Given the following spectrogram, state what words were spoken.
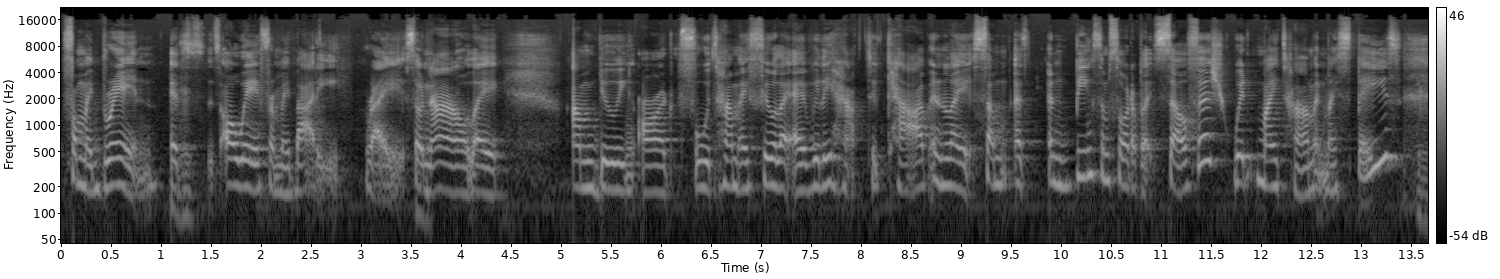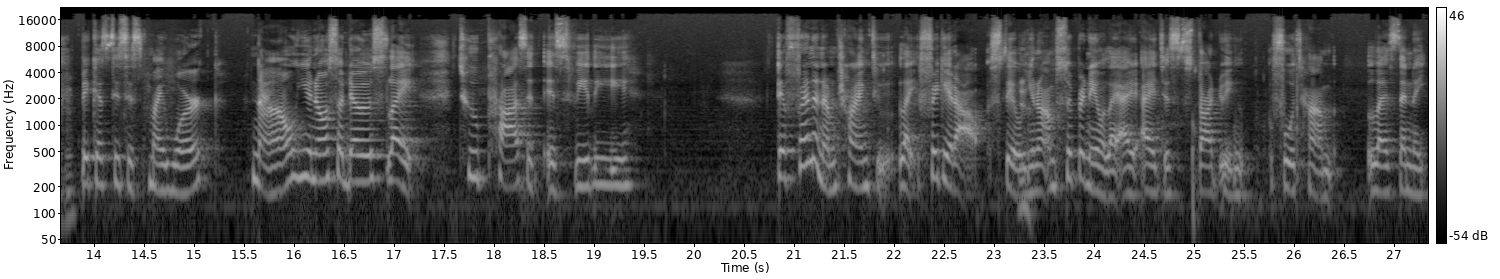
from my brain. Mm-hmm. It's it's always from my body, right? So now like I'm doing art full time. I feel like I really have to cap and like some and being some sort of like selfish with my time and my space mm-hmm. because this is my work now, you know. So those like two process is really different and I'm trying to like figure it out still. You know, I'm super new. Like I, I just start doing full time less than a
